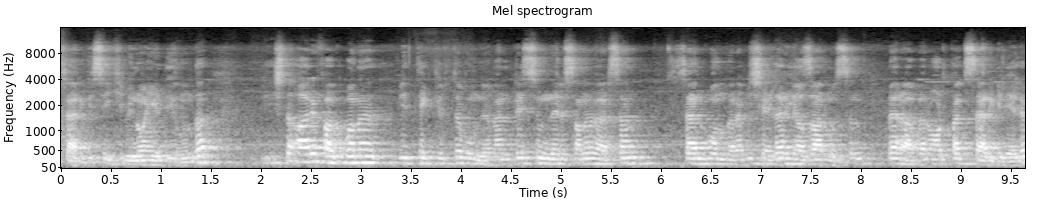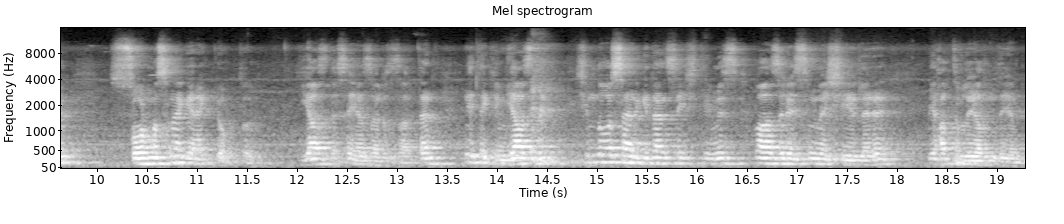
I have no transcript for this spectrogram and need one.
sergisi 2017 yılında. İşte Arif abi bana bir teklifte bulunuyor. Ben resimleri sana versem sen onlara bir şeyler yazar mısın? Beraber ortak sergileyelim. Sormasına gerek yoktu. Yaz dese yazarız zaten. Nitekim yazdık. Şimdi o sergiden seçtiğimiz bazı resim ve şiirleri bir hatırlayalım diyelim.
